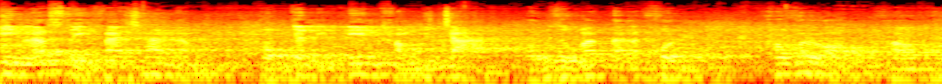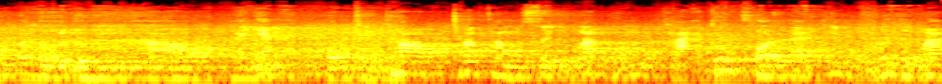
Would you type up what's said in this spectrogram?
ริงๆ แล้วสตรีแฟชั่นอะผมจะหลีกเลี่ยงคำวิจารณ์ผมรู้สึกว่าแต่ละคนเขาก็หลอของเขาเขาก็ดูดูเขาอย่างเงี้ยผมถึงชอบชอบทำสื่อว่าผมถ่ายทุกคนแหละที่ผมรู้สึกว่า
